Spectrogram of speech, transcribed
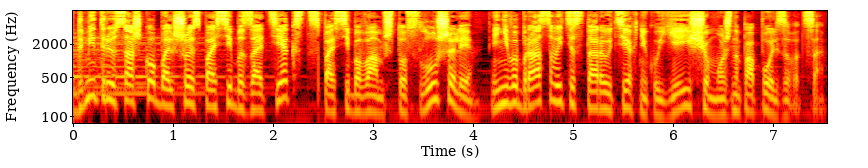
Дмитрию Сашко большое спасибо за текст, спасибо вам, что слушали. И не выбрасывайте старую технику, ей еще можно попользоваться.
